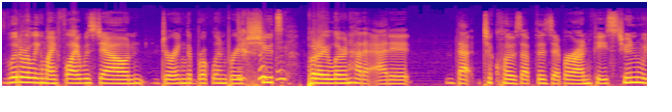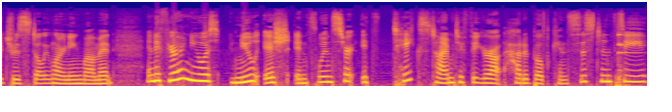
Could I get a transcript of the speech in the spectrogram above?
literally my fly was down during the Brooklyn Bridge shoots, but I learned how to edit that to close up the zipper on Facetune, which was still a learning moment. And if you're a newish, new-ish influencer, it takes time to figure out how to build consistency,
